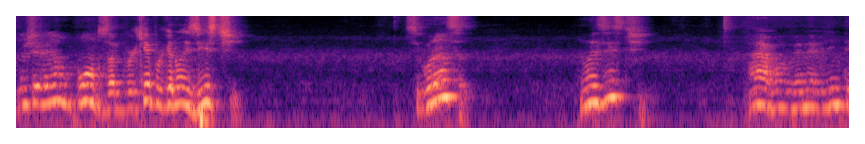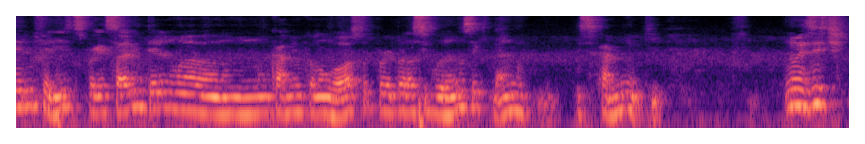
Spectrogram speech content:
não chega a nenhum ponto, sabe por quê? Porque não existe segurança. Não existe. Ah, vou viver minha vida inteira infeliz, desperdiçar inteira numa, num, num, caminho que eu não gosto por, pela segurança que dá esse caminho aqui. Não existe.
